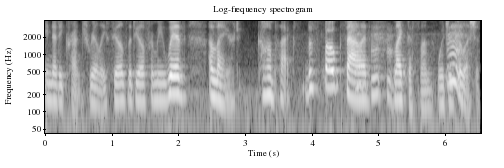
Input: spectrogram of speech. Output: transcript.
a nutty crunch really seals the deal for me with a layered, complex, bespoke salad mm, mm, mm. like this one, which is delicious.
